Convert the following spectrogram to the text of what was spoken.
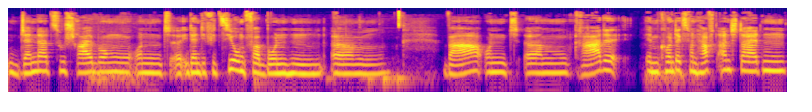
Gender-Zuschreibungen und äh, Identifizierung verbunden ähm, war. Und ähm, gerade im Kontext von Haftanstalten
